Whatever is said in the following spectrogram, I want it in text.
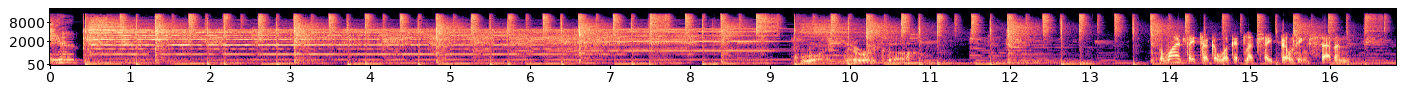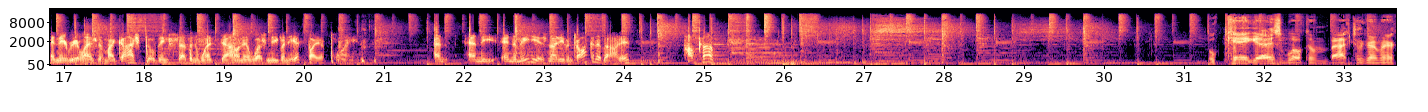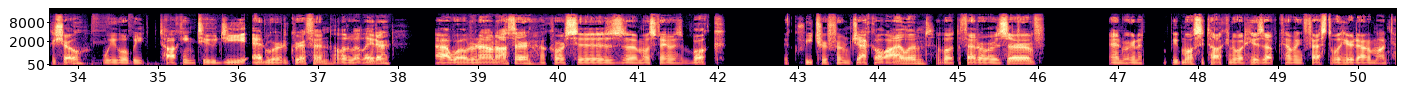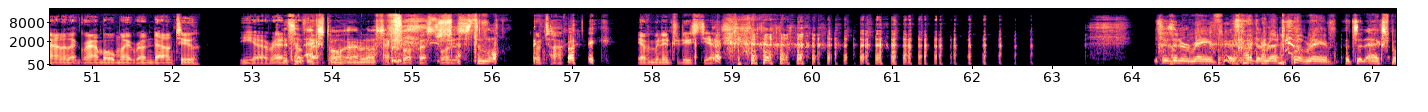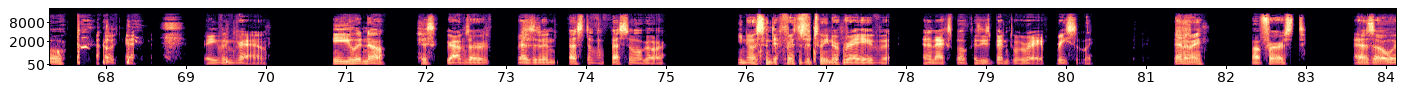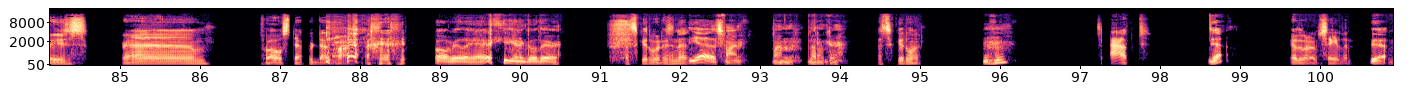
mayhem. But once they took a look at, let's say, Building 7, and they realized that, my gosh, Building 7 went down and wasn't even hit by a plane. and, and, the, and the media is not even talking about it. How come? Okay, guys, welcome back to the Grimerica Show. We will be talking to G. Edward Griffin a little bit later, uh, world renowned author. Of course, his uh, most famous book, The Creature from Jekyll Island, about the Federal Reserve. And we're going to be mostly talking about his upcoming festival here down in Montana that Grambo might run down to. The uh, Red It's an Festival. expo. I don't know. Expo Festival. Festival. don't talk. You haven't been introduced yet. This isn't a rave. It's not the Red Pill rave. It's an expo. okay. Raven Graham. You, you would know. This Graham's our resident festival festival goer. He knows the difference between a rave and an expo because he's been to a rave recently. Anyway, but first, as always, Graham, 12 stepper Dunlop. Oh, really? Eh? You're gonna go there? That's a good one, isn't it? Yeah, that's fine. I'm. I don't care. That's a good one. Mm-hmm. It's apt. Yeah. The other one I'm saving. Yeah.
